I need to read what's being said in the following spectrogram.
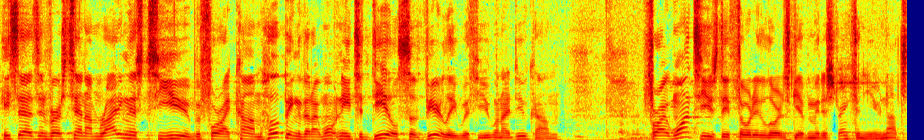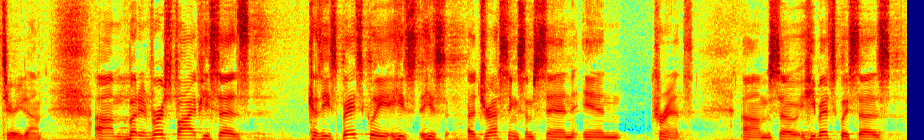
He says in verse 10, I'm writing this to you before I come, hoping that I won't need to deal severely with you when I do come. For I want to use the authority the Lord has given me to strengthen you, not to tear you down. Um, but in verse 5, he says, because he's basically, he's, he's addressing some sin in Corinth. Um, so he basically says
